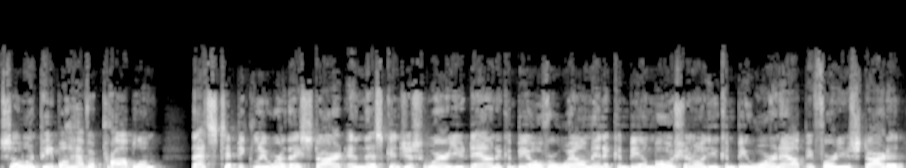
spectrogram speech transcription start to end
So when people have a problem, that's typically where they start. And this can just wear you down. It can be overwhelming. It can be emotional. You can be worn out before you started.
